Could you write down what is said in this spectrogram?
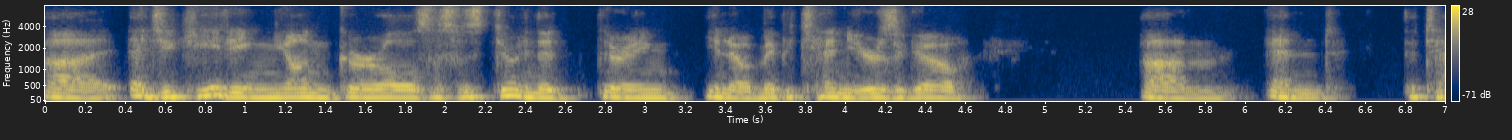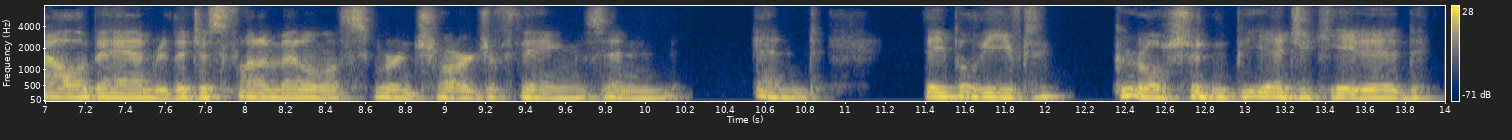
uh, educating young girls. This was during the during you know maybe ten years ago, um, and the Taliban religious fundamentalists were in charge of things, and and they believed girls shouldn't be educated.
